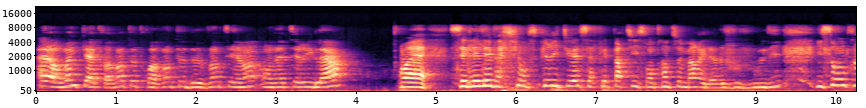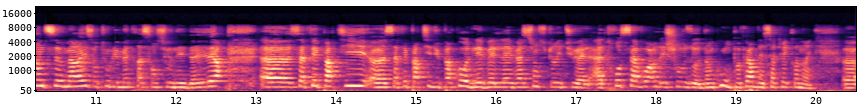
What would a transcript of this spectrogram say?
Alors, 24, 23, 22, 21, on atterrit là. Ouais, c'est l'élévation spirituelle, ça fait partie. Ils sont en train de se marrer, là, je, vous le dis. Ils sont en train de se marrer, surtout les maîtres ascensionnés d'ailleurs. Euh, ça fait partie, euh, ça fait partie du parcours de l'élévation spirituelle. À trop savoir les choses, d'un coup, on peut faire des sacrées conneries. Euh,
